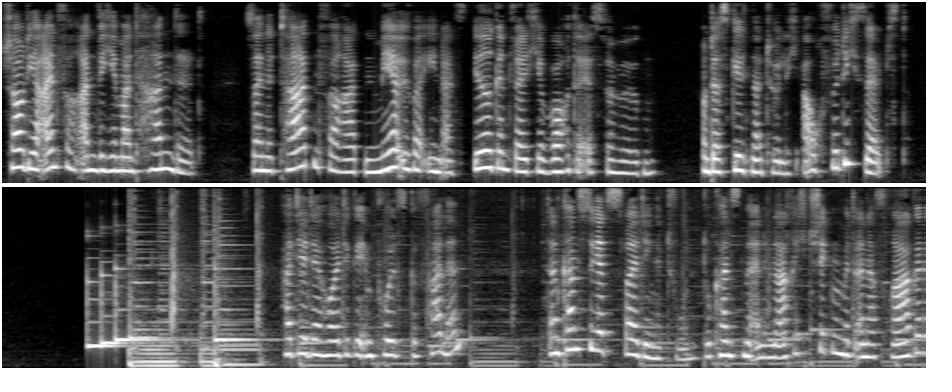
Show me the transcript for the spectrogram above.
Schau dir einfach an, wie jemand handelt. Seine Taten verraten mehr über ihn als irgendwelche Worte es vermögen. Und das gilt natürlich auch für dich selbst. Hat dir der heutige Impuls gefallen? Dann kannst du jetzt zwei Dinge tun. Du kannst mir eine Nachricht schicken mit einer Frage,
